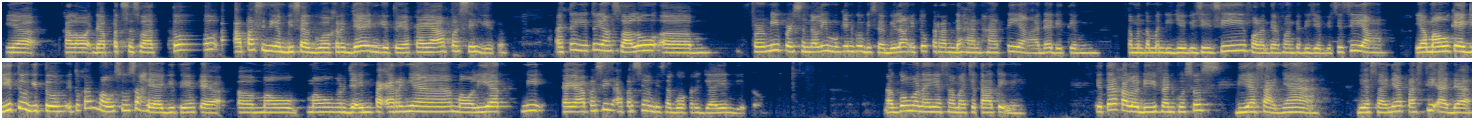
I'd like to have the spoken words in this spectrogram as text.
ya kalau dapat sesuatu apa sih yang bisa gue kerjain gitu ya kayak apa sih gitu. I think itu yang selalu um, for me personally mungkin gue bisa bilang itu kerendahan hati yang ada di tim teman-teman di JBCC, volunteer-volunteer di JBCC yang ya mau kayak gitu gitu. Itu kan mau susah ya gitu ya kayak uh, mau mau ngerjain PR-nya, mau lihat nih kayak apa sih apa sih yang bisa gue kerjain gitu. Nah, gue mau nanya sama Cetati nih kita kalau di event khusus biasanya biasanya pasti ada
